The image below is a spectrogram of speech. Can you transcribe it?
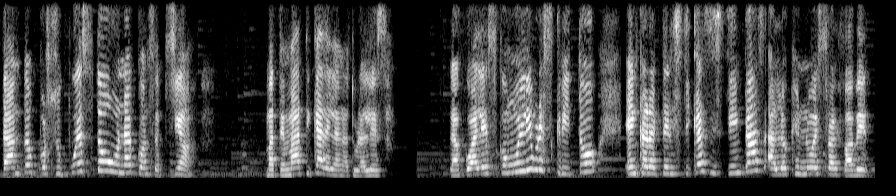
dando por supuesto una concepción matemática de la naturaleza, la cual es como un libro escrito en características distintas a lo que nuestro alfabeto,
